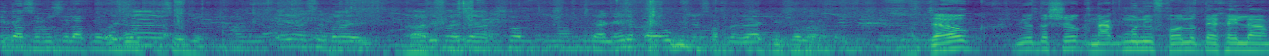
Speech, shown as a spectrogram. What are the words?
এই গাছের রসিল আপনাকে বহুত কিছু হবে এই আছে ভাই গাড়ি সব। এখানে পায় আপনারা একই সবাই যাই হোক প্রিয় দর্শক, নাগমণি ফলও দেখাইলাম।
